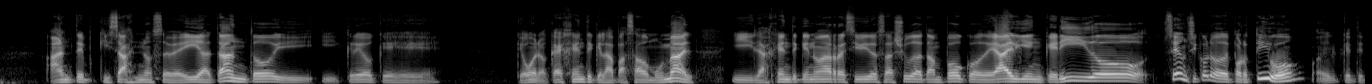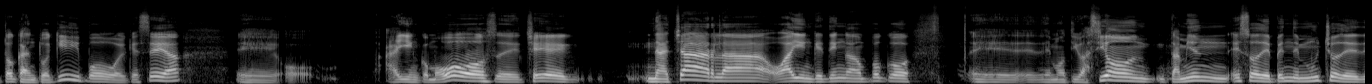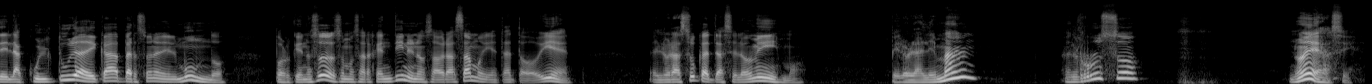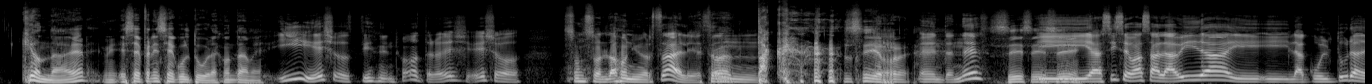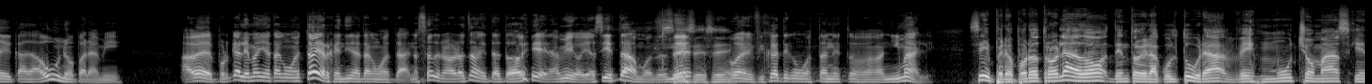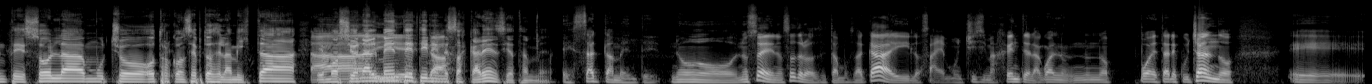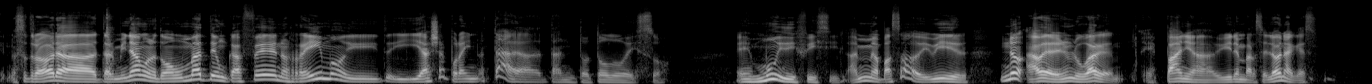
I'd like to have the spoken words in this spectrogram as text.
Antes quizás no se veía tanto y creo que que bueno, que hay gente que la ha pasado muy mal y la gente que no ha recibido esa ayuda tampoco de alguien querido, sea un psicólogo deportivo, el que te toca en tu equipo o el que sea, eh, o alguien como vos, eh, che, una charla, o alguien que tenga un poco eh, de motivación, también eso depende mucho de, de la cultura de cada persona en el mundo, porque nosotros somos argentinos y nos abrazamos y está todo bien. El brazuca te hace lo mismo. Pero el alemán, el ruso, no es así. ¿Qué onda? A ver, esa diferencia de culturas, contame. Y ellos tienen otro, ellos, son soldados universales. Son. ¡Tac! sí, eh, ¿Entendés? Sí, sí, y, sí. Y así se basa la vida y, y, la cultura de cada uno para mí. A ver, ¿por qué Alemania está como está y Argentina está como está? Nosotros nos abrazamos y está todo bien, amigo, y así estamos, ¿entendés? Sí, sí, sí. Bueno, fíjate cómo están estos animales. Sí, pero por otro lado, dentro de la cultura, ves mucho más gente sola, muchos otros conceptos de la amistad. Emocionalmente tienen esas carencias también. Exactamente. No, no sé, nosotros estamos acá y lo sabe muchísima gente, la cual no, no puede estar escuchando. Eh, nosotros ahora terminamos, nos tomamos un mate, un café, nos reímos y, allá por ahí no está tanto todo eso. Es muy difícil. A mí me ha pasado vivir, no, a ver, en un lugar, España, vivir en Barcelona, que es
